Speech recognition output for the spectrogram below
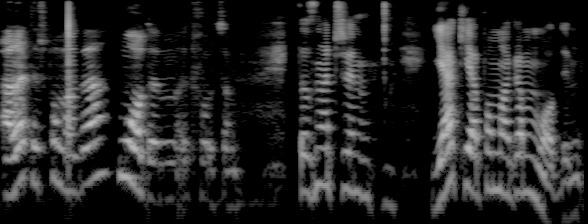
ale też pomaga młodym twórcom. To znaczy, jak ja pomagam młodym?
